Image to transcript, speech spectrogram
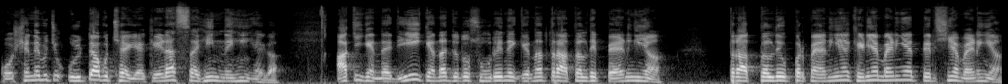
ਕੁਐਸਚਨ ਦੇ ਵਿੱਚ ਉਲਟਾ ਪੁੱਛਿਆ ਗਿਆ, ਕਿਹੜਾ ਸਹੀ ਨਹੀਂ ਹੈਗਾ? ਆ ਕੀ ਕਹਿੰਦਾ ਜੀ? ਕਹਿੰਦਾ ਜਦੋਂ ਸੂਰਜ ਨੇ ਕਿਰਨਾਂ ਧਰਾਤਲ ਤੇ ਪੈਣਗੀਆਂ, ਧਰਾਤਲ ਦੇ ਉੱਪਰ ਪੈਣਗੀਆਂ ਕਿਹੜੀਆਂ ਪੈਣਗੀਆਂ? ਤਿਰਛੀਆਂ ਪੈਣਗੀਆਂ।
